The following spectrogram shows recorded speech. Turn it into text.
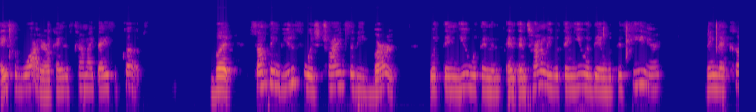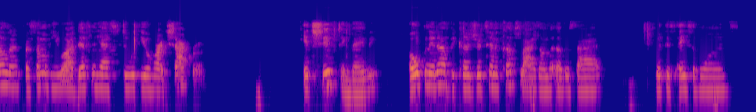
Ace of Water. Okay, it's kind of like the Ace of Cups, but something beautiful is trying to be birthed within you, within and internally within you, and then with this here, being that color for some of you all definitely has to do with your heart chakra. It's shifting, baby. Open it up because your Ten of Cups lies on the other side with this Ace of Wands.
